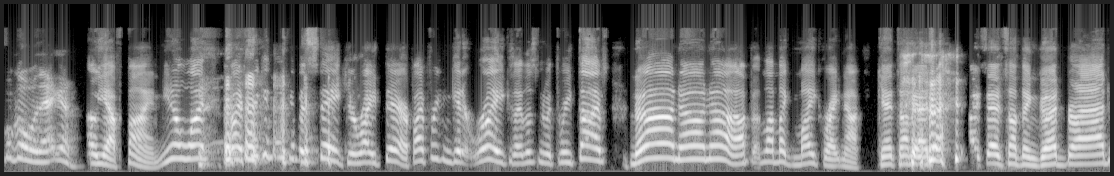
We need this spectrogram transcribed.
We'll go with that, yeah. Oh yeah, fine. You know what? If I freaking make a mistake, you're right there. If I freaking get it right because I listened to it three times, no, no, no. I'm, I'm like Mike right now. Can't tell me I, I said something good, Brad.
